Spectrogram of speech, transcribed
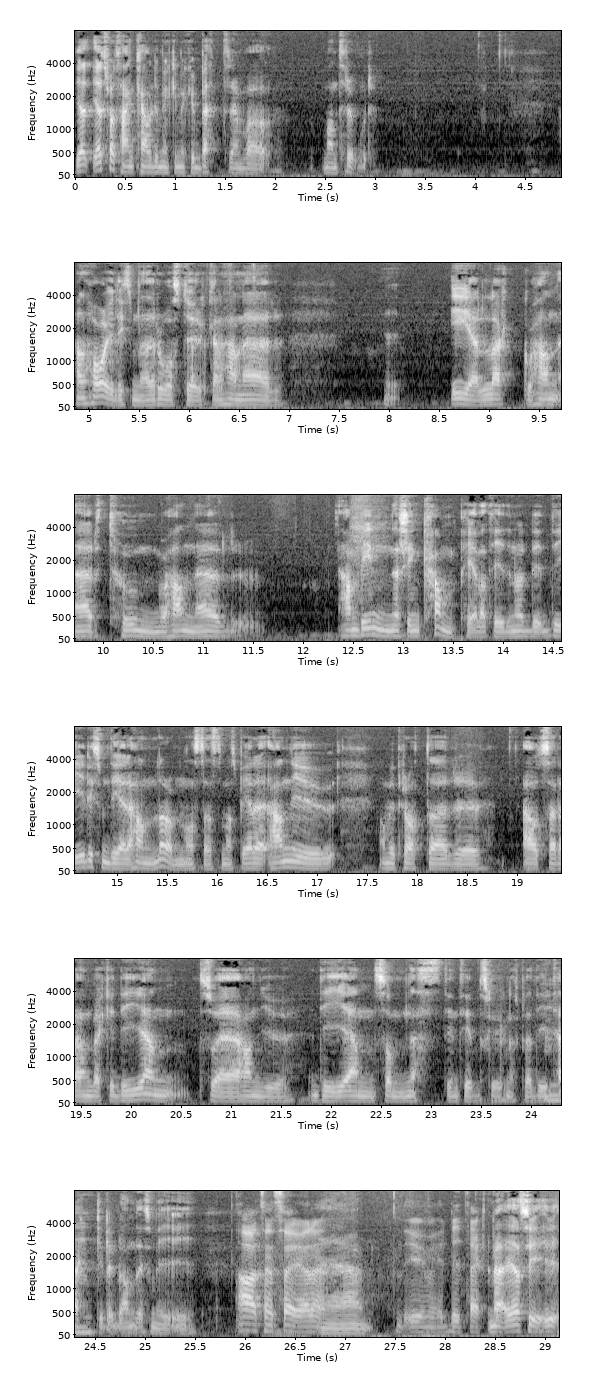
jag, jag tror att han kan bli mycket, mycket bättre än vad man tror. Han har ju liksom den här råstyrkan, han är eh, elak och han är tung och han är han vinner sin kamp hela tiden och det, det är liksom det det handlar om någonstans när man spelar. Han är ju, om vi pratar eh, outside linebacker DN så är han ju DN som nästintill skulle kunna spela D-tackle ibland. Liksom i, i, Ja, jag tänkte säga det. eh, Det är ju med D-tack. men alltså, i-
